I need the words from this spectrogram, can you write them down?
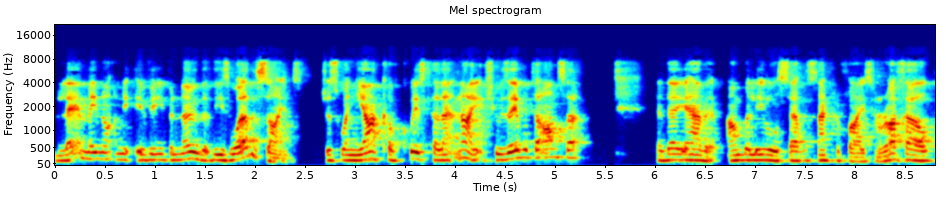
Leah may not have even known that these were the signs. Just when Yaakov quizzed her that night, she was able to answer. And there you have it. Unbelievable self-sacrifice. And Rachel,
